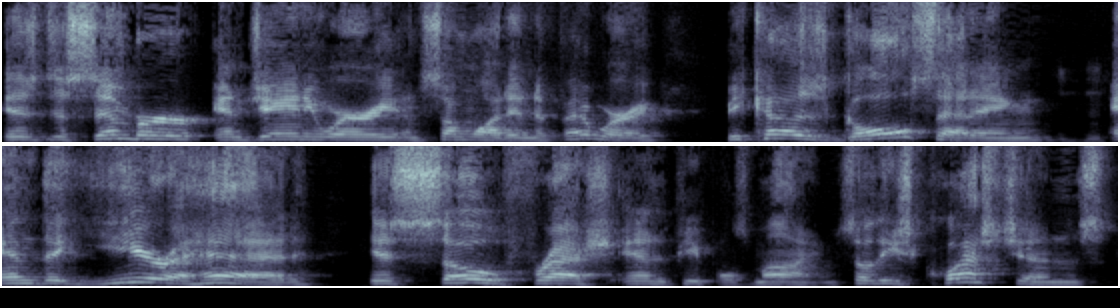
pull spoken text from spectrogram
is december and january and somewhat into february because goal setting Mhm. and the year ahead is so fresh in people's minds so these questions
